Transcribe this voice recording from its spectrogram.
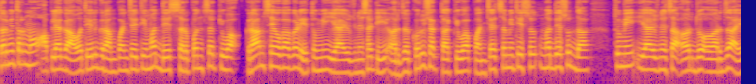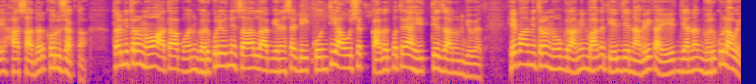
तर मित्रांनो आपल्या गावातील ग्रामपंचायतीमध्ये सरपंच किंवा ग्रामसेवकाकडे तुम्ही या योजनेसाठी अर्ज करू शकता किंवा पंचायत समिती मध्ये सुद्धा तुम्ही या योजनेचा अर्ज जो अर्ज आहे हा सादर करू शकता. तर मित्रांनो आता आपण घरकुल योजनेचा लाभ घेण्यासाठी कोणती आवश्यक कागदपत्रे आहेत ते जाणून घेऊयात. हे पहा मित्रांनो ग्रामीण भागातील जे नागरिक आहेत ज्यांना घरकुल हवे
